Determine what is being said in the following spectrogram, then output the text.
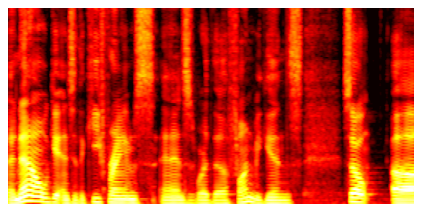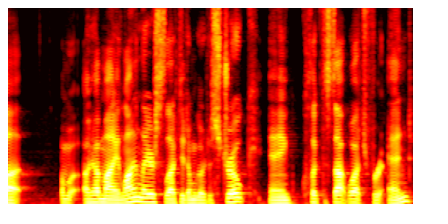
And now we'll get into the keyframes, and this is where the fun begins. So, uh, I have my line layer selected. I'm going to go to stroke and click the stopwatch for end.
